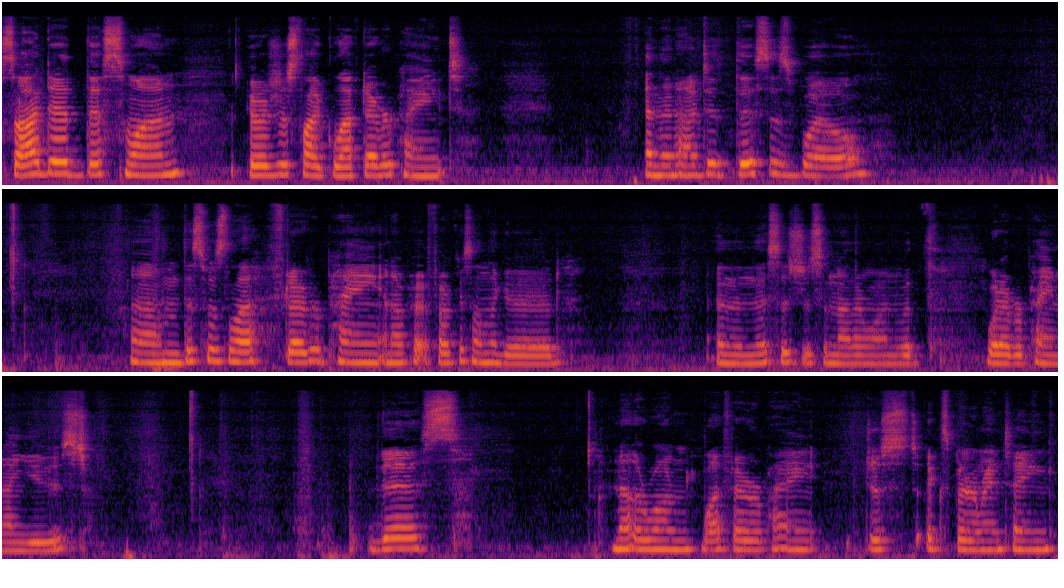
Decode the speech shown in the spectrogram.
So I did this one. It was just like leftover paint. And then I did this as well. Um, this was leftover paint and I put focus on the good. And then this is just another one with whatever paint I used. This Another one, leftover paint, just experimenting.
